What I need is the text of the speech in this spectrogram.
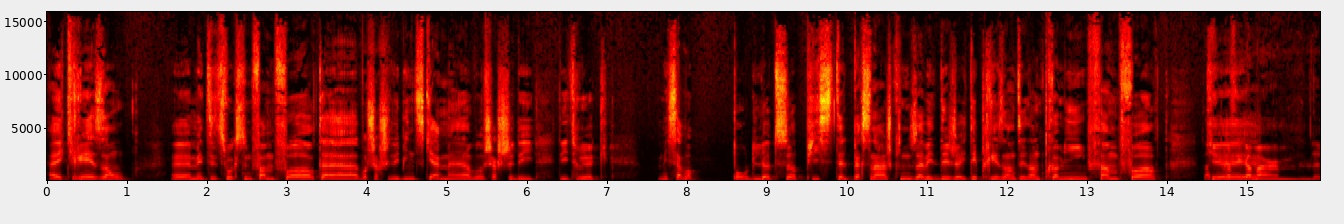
avec raison, Euh, mais tu vois que c'est une femme forte, elle, elle va chercher des médicaments, elle va chercher des, des trucs, mais ça va pas au-delà de ça, puis c'était le personnage qui nous avait déjà été présenté dans le premier, femme forte, que- c'est comme un, le-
